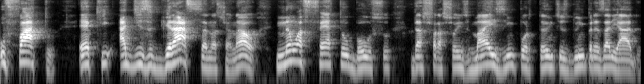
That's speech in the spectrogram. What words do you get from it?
O fato é que a desgraça nacional não afeta o bolso das frações mais importantes do empresariado,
